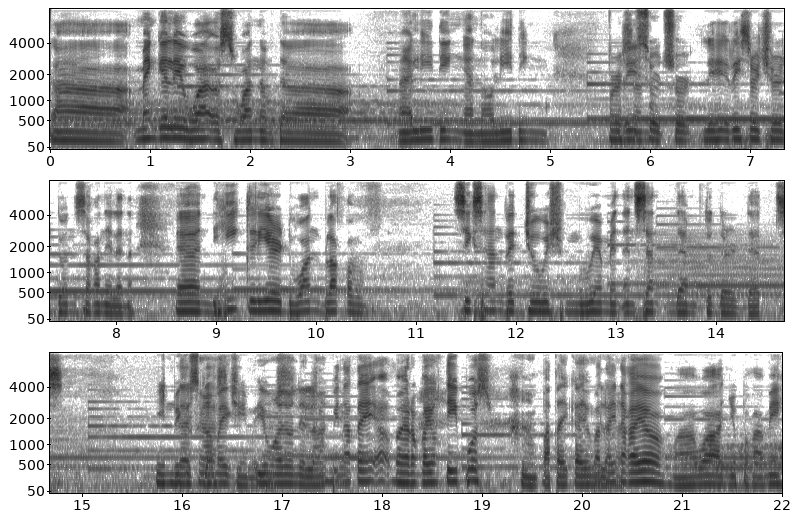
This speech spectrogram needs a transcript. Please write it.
uh, Mengele was one of the uh, leading ano, leading person Researcher. researcher doon sa kanila na and he cleared one block of 600 Jewish women and sent them to their deaths in Because nga gas may, chambers. yung ano nila, Kung pinatay, ah, mayroon kayong tipos, patay kayong patay na lahat. kayo, mahawaan nyo pa kami.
